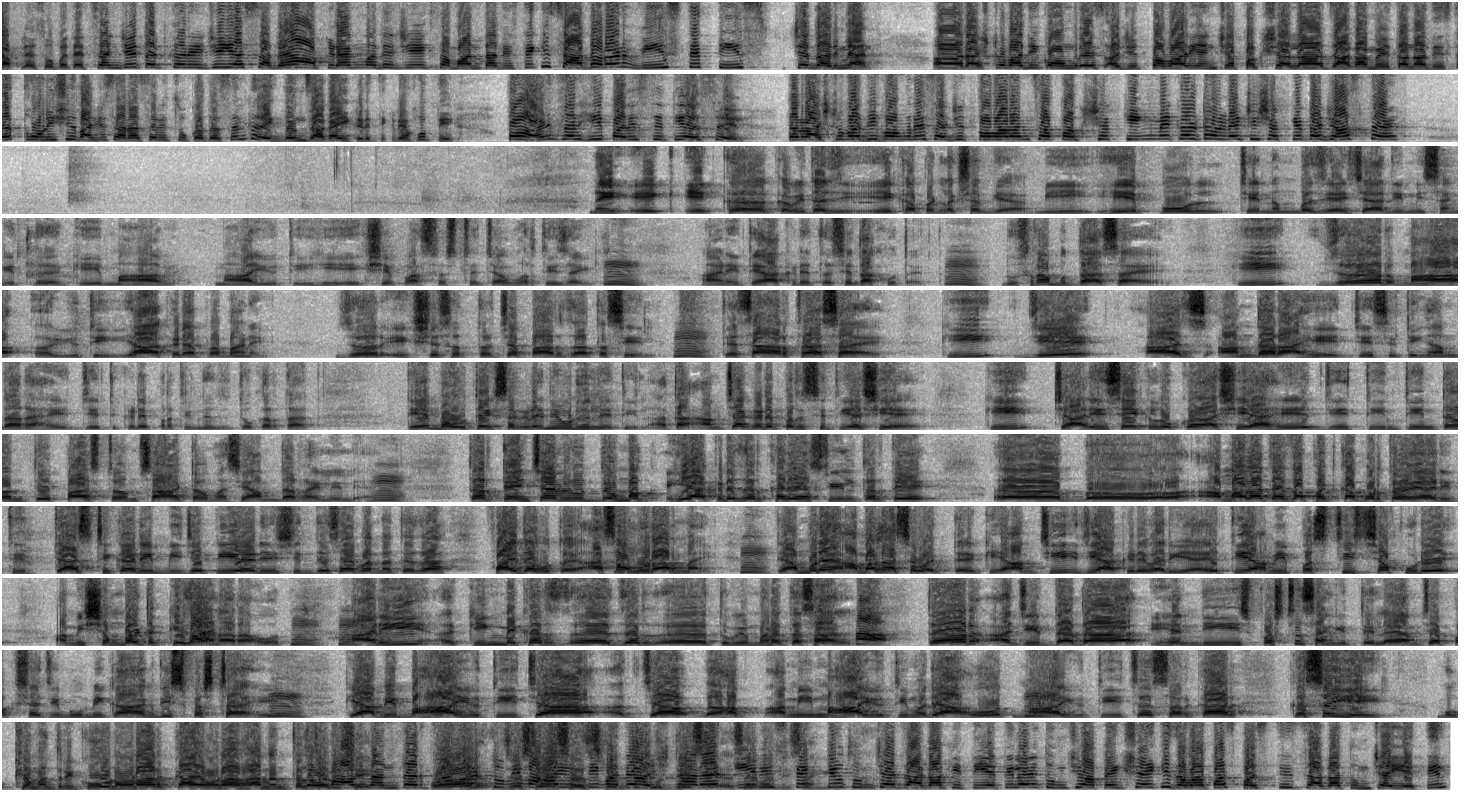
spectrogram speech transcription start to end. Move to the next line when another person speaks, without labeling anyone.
आपल्यासोबत आहेत. संजय तटकरेजी या सगळ्या आकड्यांमध्ये जी एक समानता दिसते की साधारण वीस ते तीसच्या दरम्यान राष्ट्रवादी काँग्रेस अजित पवार यांच्या पक्षाला जागा मिळताना दिसतात. थोडीशी माझी सरासरी चुकत असेल तर एक दोन जागा इकडे तिकडे होतील. पण जर ही परिस्थिती असेल तर राष्ट्रवादी काँग्रेस अजित पवारांचा पक्ष किंगमेकर ठरण्याची शक्यता जास्त आहे.
नाही एक एक कविताजी एक आपण लक्षात घ्या. मी हे पोलचे नंबर्स यायच्या आधी मी सांगितलं की महा महायुती ही एकशे पासष्टच्या वरती जाईल. आणि ते आकडे तसे दाखवत आहेत. दुसरा मुद्दा असा आहे की जर महायुती या आकड्याप्रमाणे जर एकशे सत्तरच्या पार जात असेल त्याचा अर्थ असा आहे की जे आज आमदार आहेत जे सिटिंग आमदार आहेत जे तिकडे प्रतिनिधित्व करतात ते बहुतेक सगळे निवडून येतील. आता आमच्याकडे परिस्थिती अशी आहे की चाळीस एक लोक अशी आहेत जी तीन तीन टर्म ते पाच टर्म सहा टर्म असे आमदार राहिलेले आहेत. तर त्यांच्या विरुद्ध मग हे आकडे जर खरे असतील तर ते आम्हाला त्याचा फटका पडतोय आणि त्याच ठिकाणी बीजेपी आणि शिंदे साहेबांना त्याचा फायदा होतोय. असं होणार नाही. त्यामुळे आम्हाला असं वाटतं की आमची जी आकडेवारी आहे ती आम्ही पस्तीसच्या पुढे आम्ही शंभर टक्के जाणार आहोत. आणि किंग मेकर जर तुम्ही म्हणत असाल. तर अजितदादा यांनी स्पष्ट सांगितलेलं आहे. आमच्या पक्षाची भूमिका अगदी स्पष्ट आहे की आम्ही महायुतीच्या च्या- आम्ही महायुतीमध्ये आहोत. महायुतीचं सरकार कसं येईल? मुख्यमंत्री कोण होणार काय होणार हा नंतरचा विषय.
इरिस्पेक्टिव्ह
सांगितलं.
तुमच्या जागा किती येतील आणि तुमची अपेक्षा आहे की जवळपास पस्तीस जागा तुमच्या येतील?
